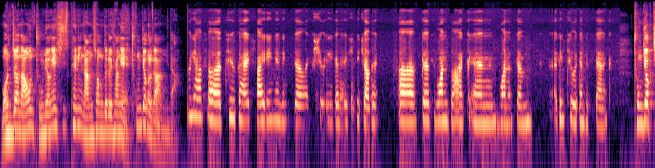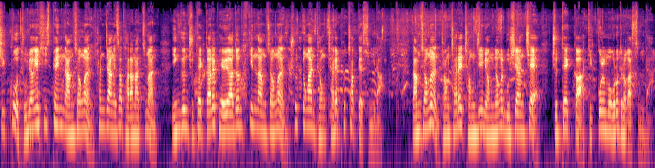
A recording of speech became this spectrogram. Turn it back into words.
먼저 나온 두 명의 히스패닉 남성들을 향해 총격을 가합니다. We have uh, two guys fighting and they're like shooting against each other. Uh, there's one black and one of them, I think two of them Hispanic. 총격 직후 두 명의 히스패닉 남성은 현장에서 달아났지만 인근 주택가를 배회하던 흑인 남성은 출동한 경찰에 포착됐습니다. 남성은 경찰의 정지 명령을 무시한 채 주택가 뒷골목으로 들어갔습니다.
